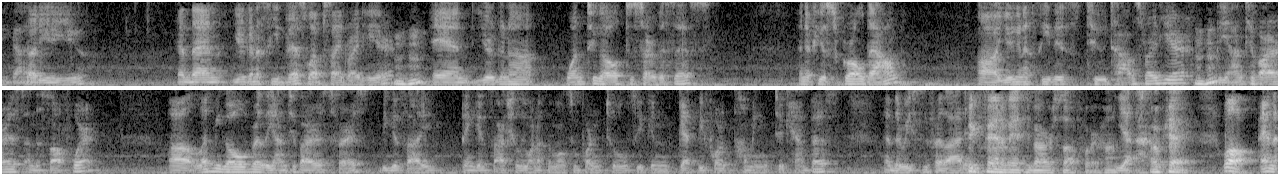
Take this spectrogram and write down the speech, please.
You got it. and then you're gonna see this website right here, Mm-hmm. and you're gonna want to go to services, and if you scroll down, uh, you're gonna see these two tabs right here, Mhm. the antivirus and the software. Uh, let me go over the antivirus first because I think it's actually one of the most important tools you can get before coming to campus, and the reason for that is Big fan of antivirus software, huh? Yeah. Okay. well, and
